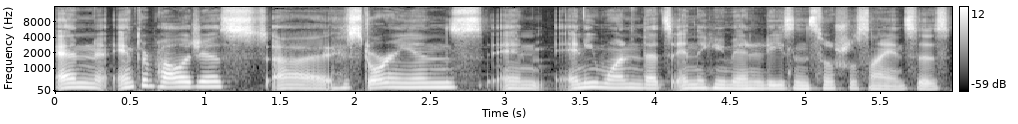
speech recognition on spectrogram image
And anthropologists, uh, historians, and anyone that's in the humanities and social sciences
